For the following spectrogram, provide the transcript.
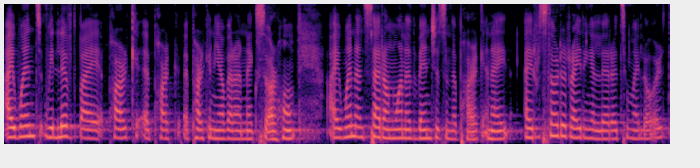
I went, we lived by a park, a park, a park in Yavara next to our home. I went and sat on one of the benches in the park and I, I started writing a letter to my Lord.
